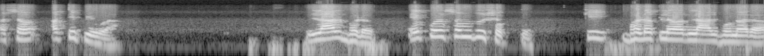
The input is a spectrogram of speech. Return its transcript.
असं अति पिवळा. लाल भडक. एक वेळ समजू शकतो की भडकल्यावर लाल होणारा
